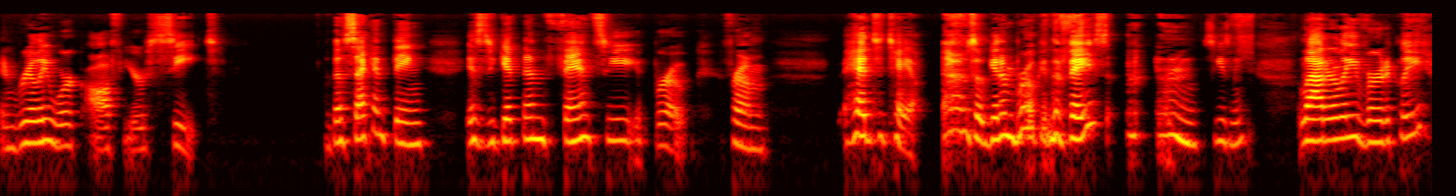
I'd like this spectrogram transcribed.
and really work off your seat. The second thing is to get them fancy broke from head to tail. so get them broke in the face, excuse me, laterally, vertically.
